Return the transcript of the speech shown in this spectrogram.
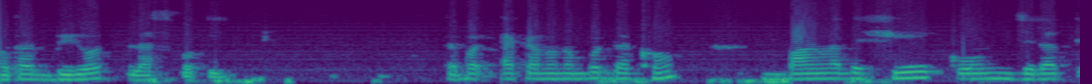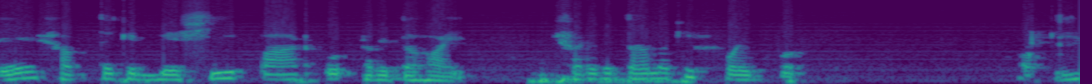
অর্থাৎ বিরোধ, প্লাস পতি তারপর একান্ন নম্বর, দেখো, বাংলাদেশে কোন জেলাতে সব থেকে বেশি পাট উৎপাদিত হয়? সঠিক উত্তর হলো কি? ফরিদপুর। ওকে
